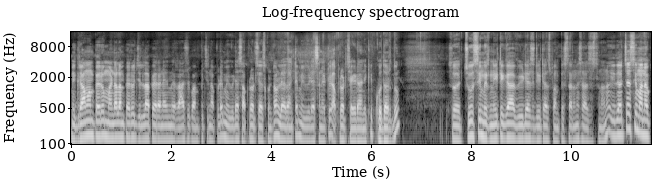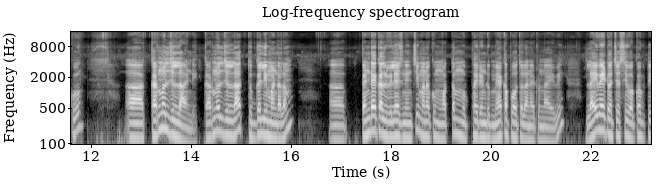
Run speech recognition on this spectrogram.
మీ గ్రామం పేరు మండలం పేరు జిల్లా పేరు అనేది మీరు రాసి పంపించినప్పుడే మీ వీడియోస్ అప్లోడ్ చేసుకుంటాం లేదంటే మీ వీడియోస్ అనేవి అప్లోడ్ చేయడానికి కుదరదు సో చూసి మీరు నీట్గా వీడియోస్ డీటెయిల్స్ పంపిస్తారని శాసిస్తున్నాను ఇది వచ్చేసి మనకు కర్నూలు జిల్లా అండి. కర్నూలు జిల్లా తుగ్గల్లి మండలం. పెండేకల్ విలేజ్ నుంచి మనకు మొత్తం ముప్పై రెండు మేకపోతులు అనేవి ఉన్నాయి ఇవి. లైవ్ వెయిట్ వచ్చేసి ఒక్కొక్కటి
